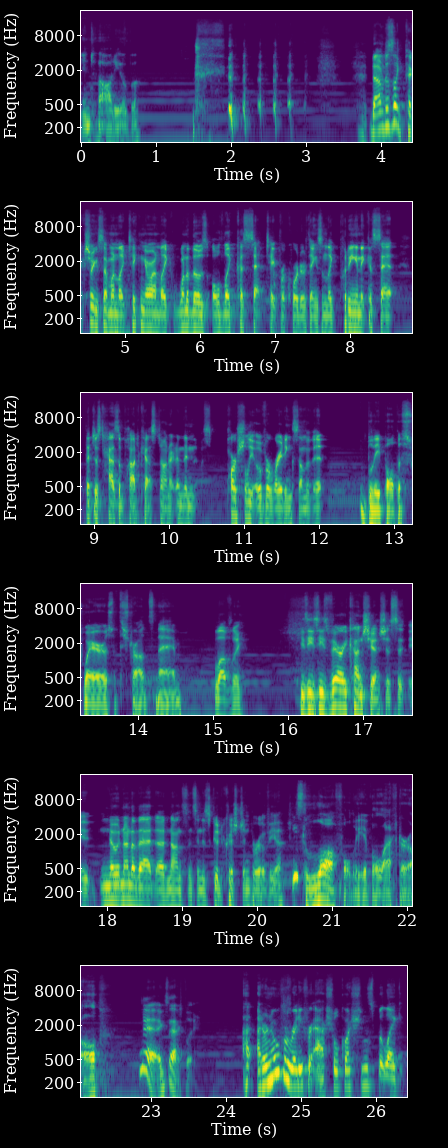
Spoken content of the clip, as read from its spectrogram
into the audiobook. Now I'm just like picturing someone like taking around like one of those old like cassette tape recorder things and like putting in a cassette that just has a podcast on it and then partially overwriting some of it. Bleep all the swears with Strahd's name. Lovely. He's he's, he's very conscientious. It, it, no none of that uh, nonsense in his good Christian Barovia. He's lawful evil, after all. Yeah, exactly. I, I don't know if we're ready for actual questions, but like,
